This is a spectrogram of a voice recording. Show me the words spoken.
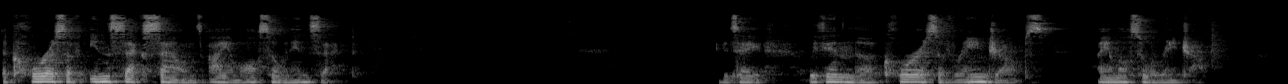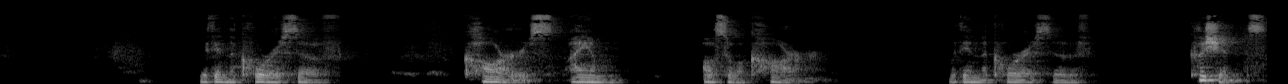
the chorus of insect sounds, I am also an insect. You could say, within the chorus of raindrops, I am also a raindrop. Within the chorus of cars, I am also a car. Within the chorus of cushions,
